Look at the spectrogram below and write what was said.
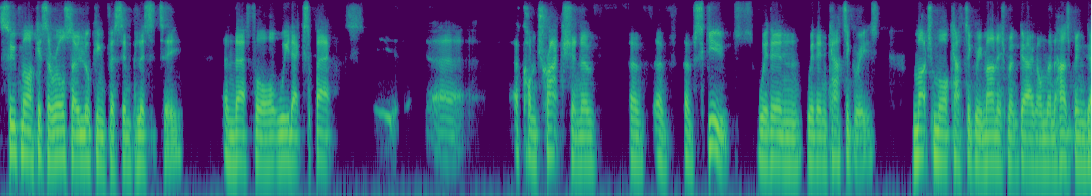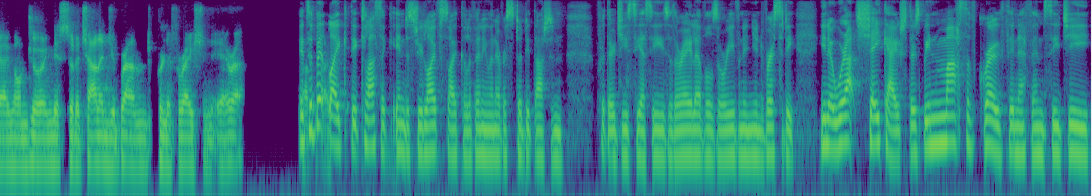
Supermarkets are also looking for simplicity, and therefore we'd expect uh, a contraction of, of, of, of SKUs within within categories. Much more category management going on than has been going on during this sort of challenger brand proliferation era. It's a bit like the classic industry life cycle, if anyone ever studied that in, for their GCSEs or their A levels or even in university. You know, we're at shakeout. There's been massive growth in FMCG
